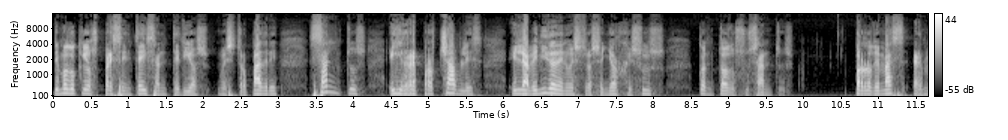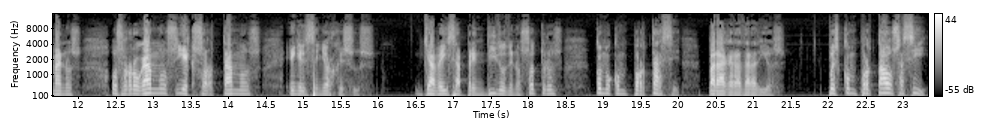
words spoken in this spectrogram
de modo que os presentéis ante Dios nuestro Padre, santos e irreprochables en la venida de nuestro Señor Jesús con todos sus santos. Por lo demás, hermanos, os rogamos y exhortamos en el Señor Jesús. Ya habéis aprendido de nosotros cómo comportarse para agradar a Dios. Pues comportaos así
